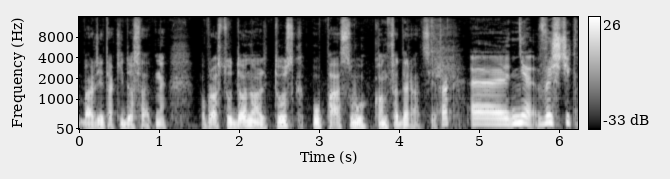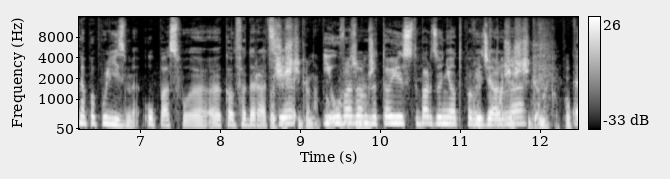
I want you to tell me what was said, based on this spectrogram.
bardziej taki dosadny. Po prostu Donald Tusk upasł Konfederację, tak? E, nie, wyścig na populizmy upasł e, Konfederację. Kto się ściga na I populizmy? uważam, że to jest bardzo Ale nieodpowiedzialne. kto się ściga na populizm?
